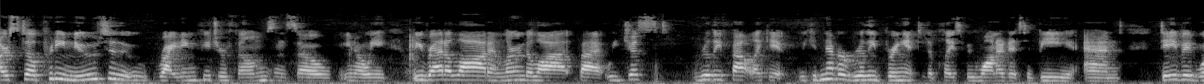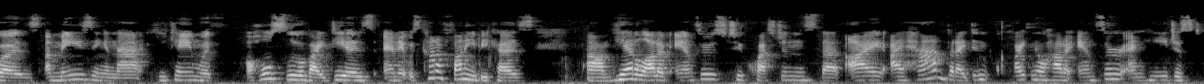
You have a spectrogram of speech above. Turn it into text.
are still pretty new to writing feature films, and so you know we we read a lot and learned a lot, but we just really felt like it we could never really bring it to the place we wanted it to be. And David was amazing in that he came with a whole slew of ideas, and it was kind of funny because um, he had a lot of answers to questions that I, I had, but I didn't quite know how to answer, and he just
